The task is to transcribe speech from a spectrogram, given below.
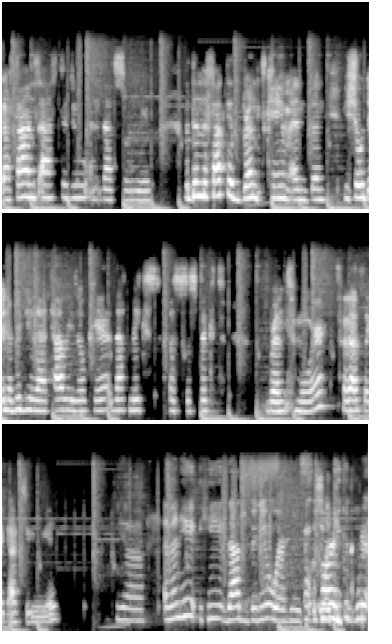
uh, fans asked to do, and that's so weird. But then the fact that Brent came and then he showed in a video that Howie's okay, that makes us suspect Brent more. So that's like actually weird. Yeah. And then he he that video where he's Oh, like sorry. you could hear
